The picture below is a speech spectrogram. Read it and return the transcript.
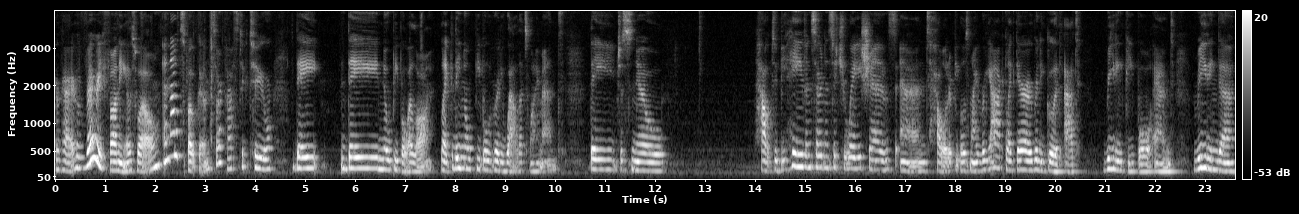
Okay, very funny as well, and outspoken, sarcastic too. They they know people a lot. Like they know people really well. That's what I meant. They just know how to behave in certain situations and how other people might react. Like they're really good at reading people and reading the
